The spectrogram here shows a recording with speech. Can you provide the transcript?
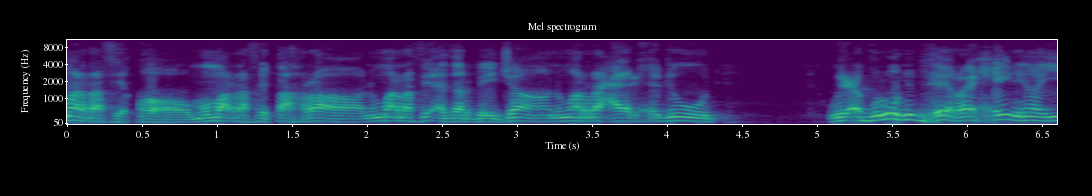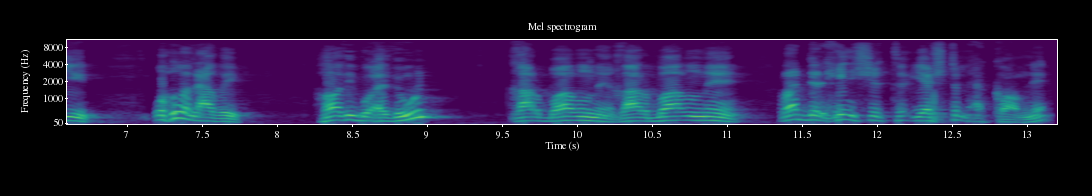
مرة في قوم ومرة في طهران ومرة في أذربيجان ومرة على الحدود. ويعبرون بها رايحين جايين والله العظيم. هذه أبو أذون؟ غربالنا غربالنا. رد الحين شت- يشتم حكامنا.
